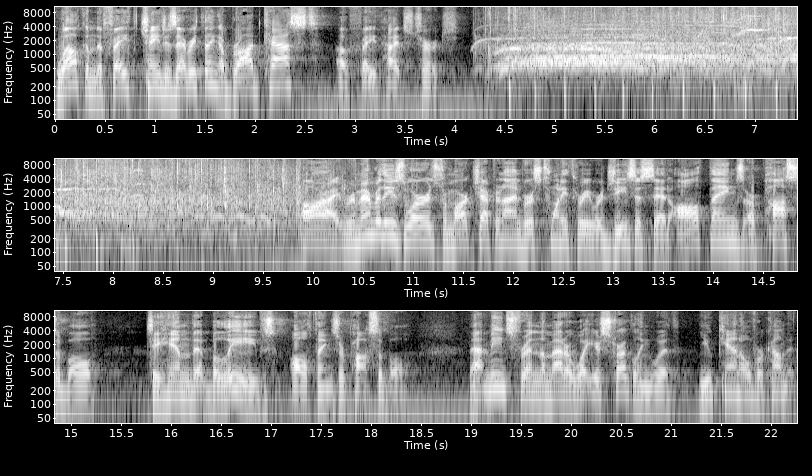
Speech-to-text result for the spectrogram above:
Welcome to Faith Changes Everything, a broadcast of Faith Heights Church. All right, remember these words from Mark chapter 9, verse 23, where Jesus said, All things are possible to him that believes all things are possible. That means, friend, no matter what you're struggling with, you can overcome it.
